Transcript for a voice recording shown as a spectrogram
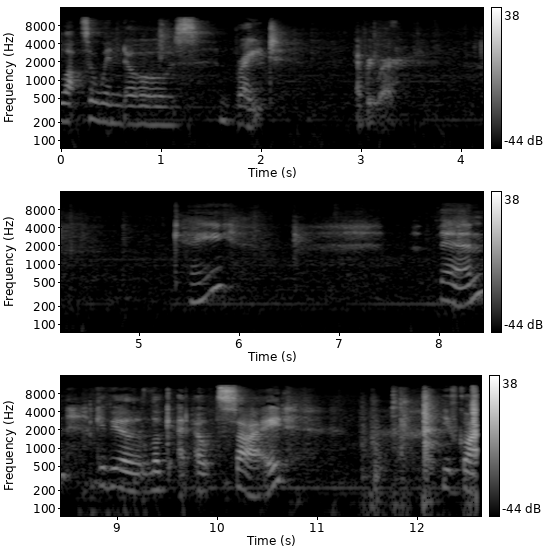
lots of windows, bright everywhere. Okay. Then give you a look at outside. You've got,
